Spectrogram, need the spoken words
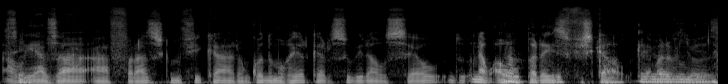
Aliás, sim. Há, há, frases que me ficaram. Quando morrer, quero subir ao céu. Do... Não, ao Não, paraíso fiscal, que é maravilhoso.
